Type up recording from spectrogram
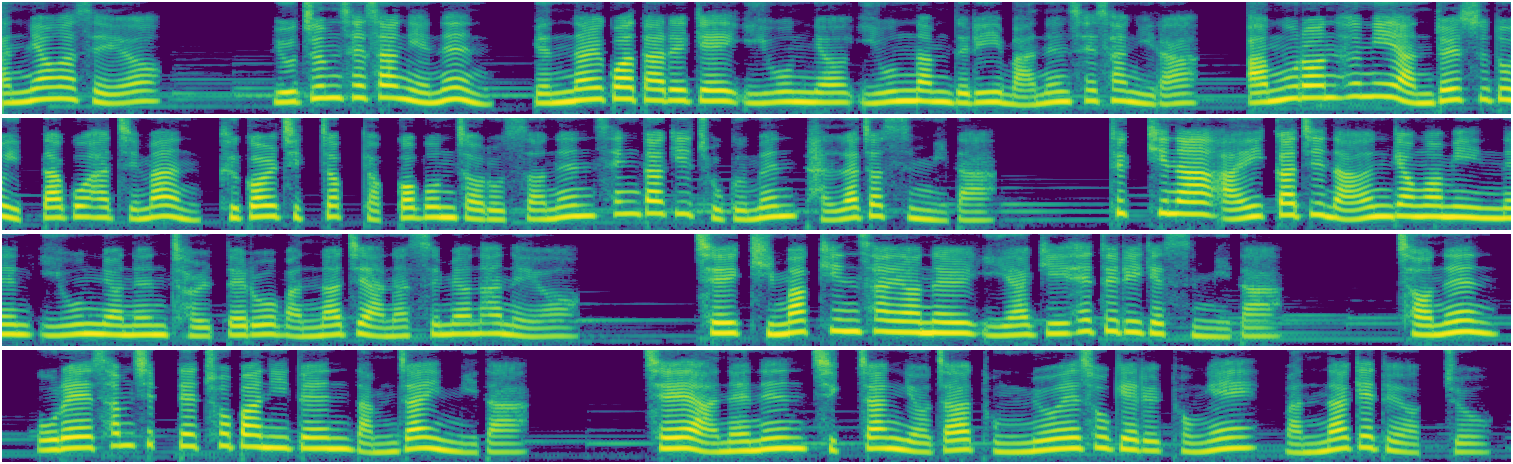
안녕하세요. 요즘 세상에는 옛날과 다르게 이혼녀, 이혼남들이 많은 세상이라 아무런 흠이 안 될 수도 있다고 하지만 그걸 직접 겪어본 저로서는 생각이 조금은 달라졌습니다. 특히나 아이까지 낳은 경험이 있는 이혼녀는 절대로 만나지 않았으면 하네요. 제 기막힌 사연을 이야기해드리겠습니다. 저는 올해 30대 초반이 된 남자입니다. 제 아내는 직장 여자 동료의 소개를 통해 만나게 되었죠.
